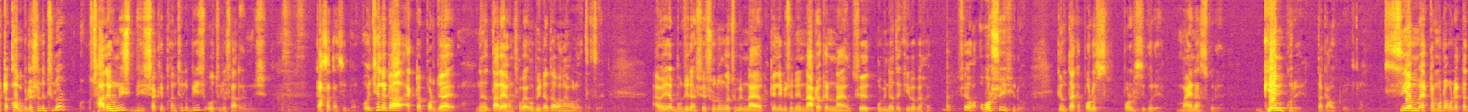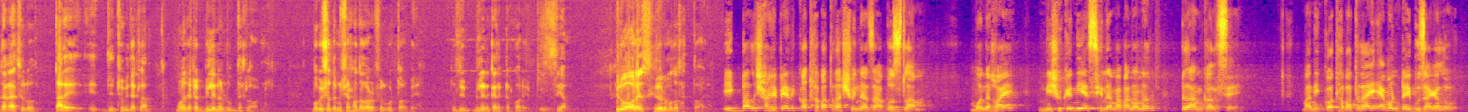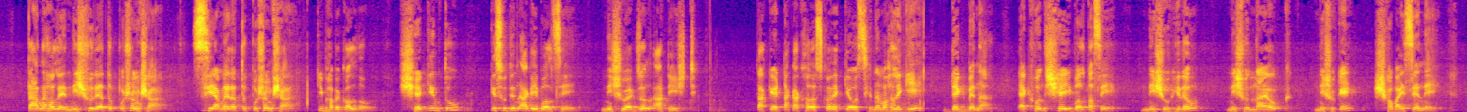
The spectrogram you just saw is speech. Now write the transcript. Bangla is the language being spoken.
একটা কম্পিটিশনে ছিল সাড়ে উনিশ, বিশ শাকিব খান ছিল বিশ, ও ছিল সাড়ে উনিশ। কাছাকাছি ওই ছেলেটা একটা পর্যায়ে তারা এখন সবাই অভিনেতা বানায় ভালো হতেছে আমি বুঝি না, সে সুরঙ্গ ছবির নায়ক, টেলিভিশনের নাটকের নায়ক, সে অভিনেতা কীভাবে হয়? সে অবশ্যই হিরো। কিন্তু তাকে পলিসি পলিসি করে মাইনাস করে গেম করে তাকে আউট করে দিল। সিএম একটা মোটামুটি একটা জায়গায় ছিল, তারে যে ছবি দেখলাম, মনে হয় একটা বিলেনের রূপ দেখলাম আমি। ভবিষ্যতে মিশা সদাগর ফিল করতে পারবে। যদি ভিলেন ক্যারেক্টার করে সিয়াম। হিরো অলওয়েজ হিরোর মতো থাকতে হয়। ইকবাল সাহেবের কথাবার্তা শুনে যা বুঝলাম। মনে হয় নিশুকে নিয়ে সিনেমা বানানোর প্ল্যান করছে। মানে কথাবার্তায় এমনটাই বোঝা গেল। তা না হলে নিশুর এত প্রশংসা সিয়ামের এত প্রশংসা কীভাবে করল? সে কিন্তু কিছুদিন আগেই বলছে নিশু একজন আর্টিস্ট তাকে টাকা খরচ করে কেউ সিনেমা হলে গিয়ে দেখবে না। এখন সেই বলতাছে, নিশু হিরো, নিশু নায়ক, নিশুকে সবাই চেনে।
